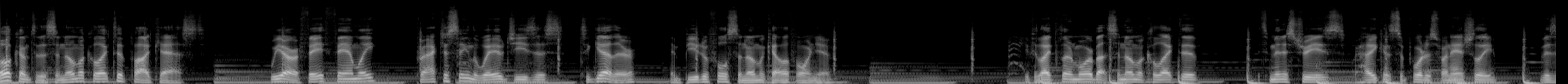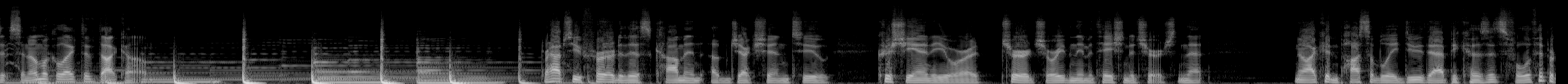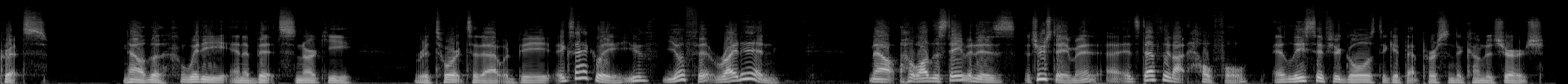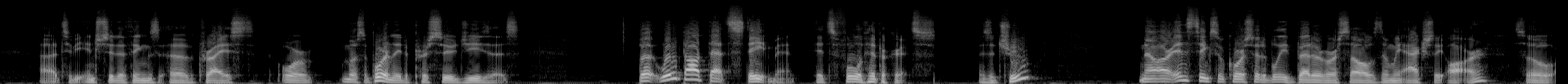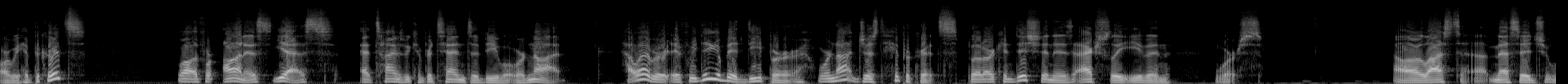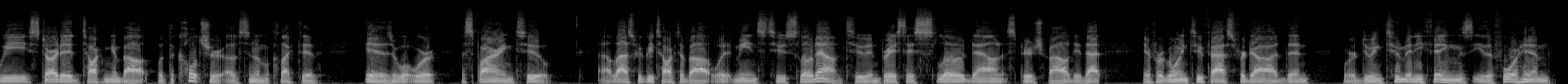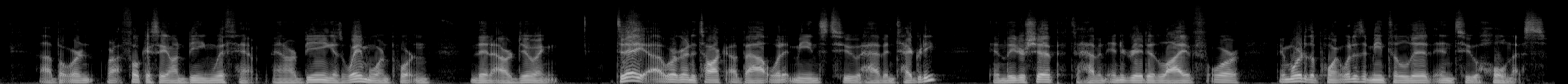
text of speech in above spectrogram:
Welcome to the Sonoma Collective podcast. We are a faith family practicing the way of Jesus together in beautiful Sonoma, California. If you'd like to learn more about Sonoma Collective, its ministries, or how you can support us financially, visit sonomacollective.com. Perhaps you've heard this common objection to Christianity or a church or even the invitation to church, and that no, I couldn't possibly do that because it's full of hypocrites. Now, the witty and a bit snarky retort to that would be exactly, you you'll fit right in. Now, while the statement is a true statement, uh, it's definitely not helpful, at least if your goal is to get that person to come to church, uh, to be interested in things of Christ, or most importantly, to pursue Jesus. But what about that statement? It's full of hypocrites. Is it true? Now, our instincts, of course, are to believe better of ourselves than we actually are. So, are we hypocrites? Well, if we're honest, yes, at times we can pretend to be what we're not. However, if we dig a bit deeper, we're not just hypocrites, but our condition is actually even worse. Our last uh, message, we started talking about what the culture of Sonoma Collective is, or what we're aspiring to. Uh, last week we talked about what it means to slow down, to embrace a slowed down spirituality. That if we're going too fast for God, then we're doing too many things either for Him, uh, but we're, we're not focusing on being with Him. And our being is way more important than our doing. Today uh, we're going to talk about what it means to have integrity in leadership, to have an integrated life, or more to the point, what does it mean to live into wholeness?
